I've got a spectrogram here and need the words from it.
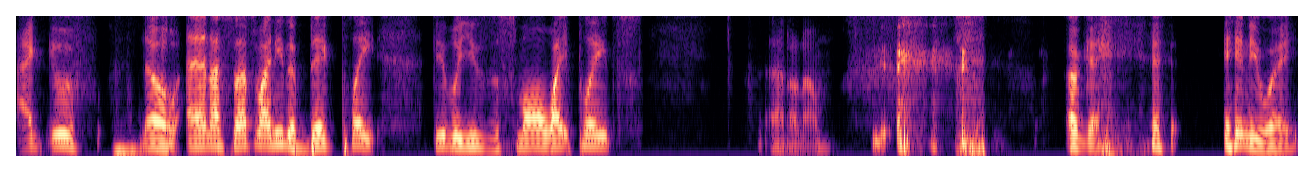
I oof no, and I, so that's why I need a big plate. People use the small white plates. I don't know. Okay. anyway,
